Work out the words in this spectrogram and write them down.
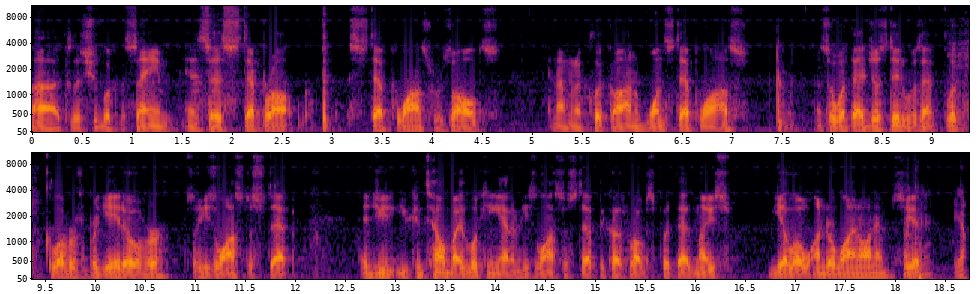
uh, because it should look the same. And it says step, ro- step loss results, and I'm going to click on one step loss. And so what that just did was that flipped Glover's brigade over, so he's lost a step. And you you can tell by looking at him he's lost a step because Rob's put that nice yellow underline on him. See okay. it? Yep.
